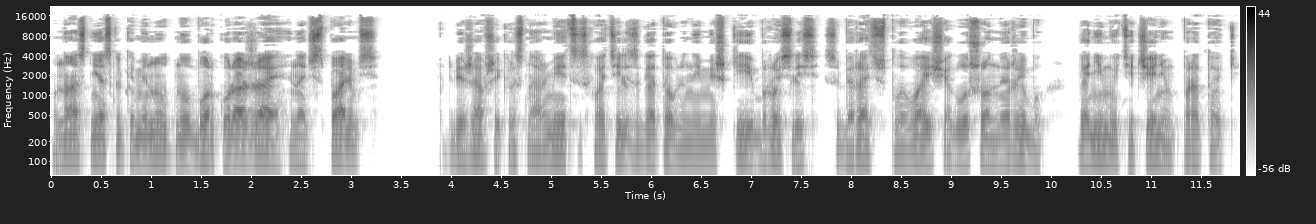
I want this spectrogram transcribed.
«У нас несколько минут на уборку урожая, иначе спалимся». Подбежавшие красноармейцы схватили заготовленные мешки и бросились собирать всплывающую оглушенную рыбу, гонимую течением к протоке.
